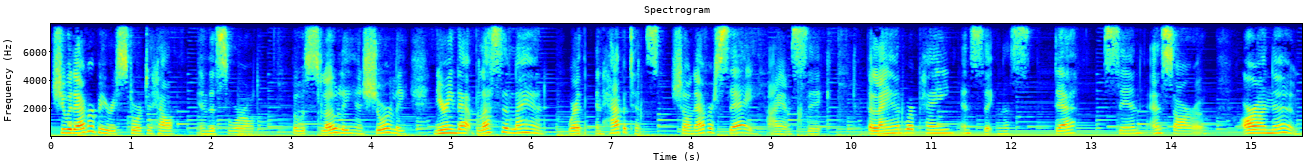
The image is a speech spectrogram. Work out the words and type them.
she would ever be restored to health in this world, but was slowly and surely nearing that blessed land where the inhabitants shall never say, I am sick, the land where pain and sickness, death, sin, and sorrow are unknown.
